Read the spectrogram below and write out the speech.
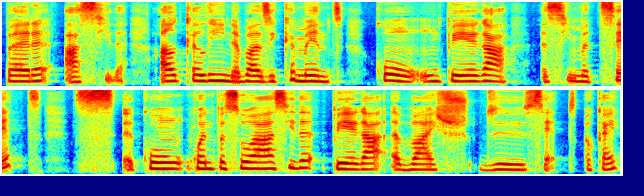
para ácida. Alcalina, basicamente, com um pH acima de 7, com, quando passou a ácida, pH abaixo de 7, ok?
